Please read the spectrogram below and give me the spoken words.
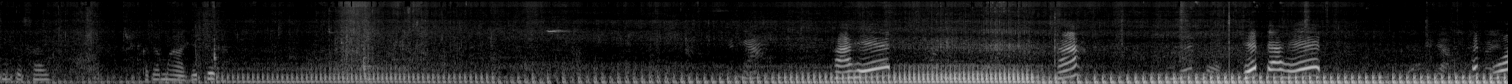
นี่ก็ใส่เขาจะมาเห็ดเห็ดหาเห็ดฮะเห็ดจ้าเห็ดเห็ดบัว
